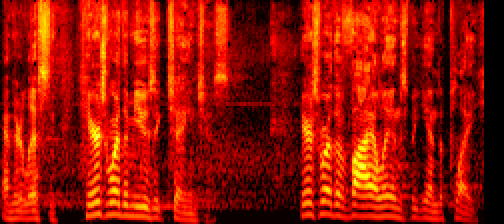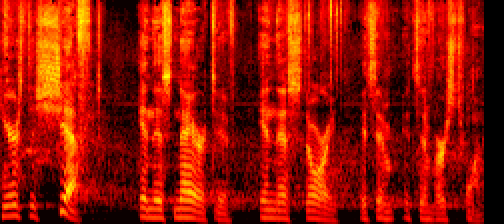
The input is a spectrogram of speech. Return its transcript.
and they're listening. Here's where the music changes. Here's where the violins begin to play. Here's the shift in this narrative, in this story. It's in, it's in verse 20.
